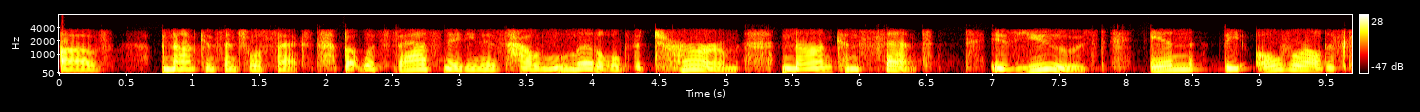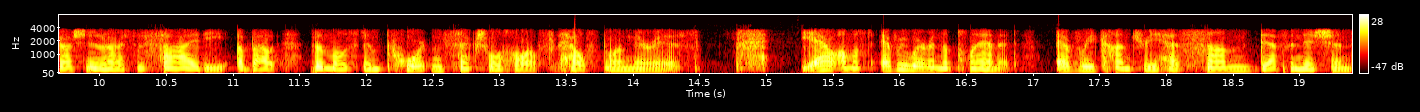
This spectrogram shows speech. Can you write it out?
of non-consensual sex. But what's fascinating is how little the term non-consent is used in the overall discussion in our society about the most important sexual health, health norm there is. Yeah, almost everywhere in the planet, every country has some definition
